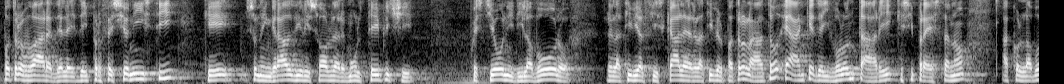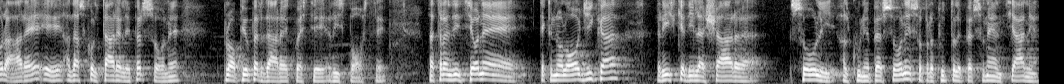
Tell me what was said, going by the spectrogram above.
può trovare delle, dei professionisti che sono in grado di risolvere molteplici questioni di lavoro relativi al fiscale relativi al patronato e anche dei volontari che si prestano a collaborare e ad ascoltare le persone proprio per dare queste risposte. La transizione tecnologica rischia di lasciare soli alcune persone, soprattutto le persone anziane,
